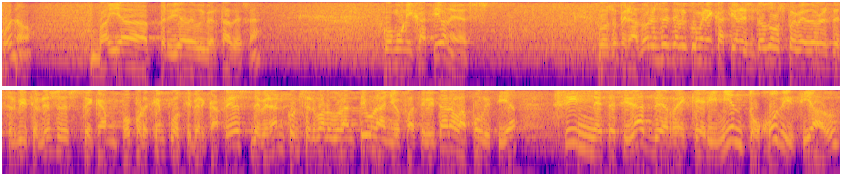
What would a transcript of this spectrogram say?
Bueno, vaya pérdida de libertades, ¿eh? Comunicaciones. Los operadores de telecomunicaciones y todos los proveedores de servicios en este campo, por ejemplo cibercafés, deberán conservar durante un año facilitar a la policía, sin necesidad de requerimiento judicial,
